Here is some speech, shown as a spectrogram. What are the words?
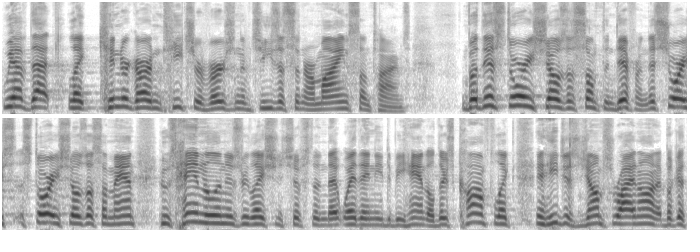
we have that like kindergarten teacher version of Jesus in our mind sometimes. But this story shows us something different. This story, shows us a man who's handling his relationships in that way they need to be handled. There's conflict, and he just jumps right on it because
